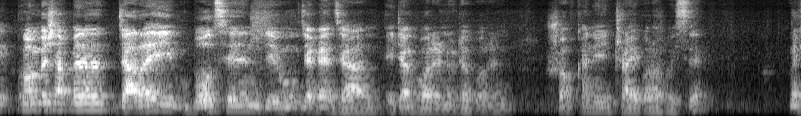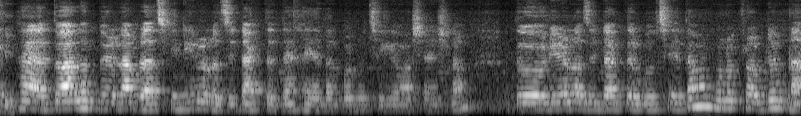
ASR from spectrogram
এখন। কম বেশ আপনারা যারাই বলছেন যে অমুক জায়গায় যান এটা করেন ওটা করেন সবখানে ট্রাই করা হয়েছে নাকি? হ্যাঁ তো আলহামদুলিল্লাহ আমরা আজকে নিউরোলজি ডাক্তার দেখাইয়া তারপর হচ্ছে গিয়ে বাসায় আসলাম। তো নিউরোলজি ডাক্তার বলছে তেমন কোনো প্রবলেম না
